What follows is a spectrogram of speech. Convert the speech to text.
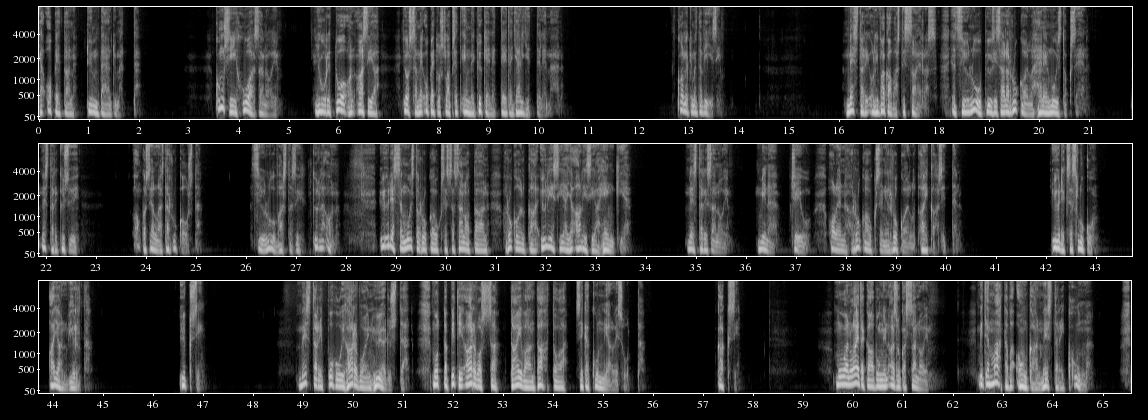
ja opetan tympääntymättä. Kung Si Hua sanoi, juuri tuo on asia, jossa me opetuslapset emme kykene teitä jäljittelemään. 35. Mestari oli vakavasti sairas, ja Tsu Lu pyysi saada rukoilla hänen muistokseen. Mestari kysyi, onko sellaista rukousta? Tsu Lu vastasi, kyllä on. Yhdessä muistorukouksessa sanotaan, rukoilkaa ylisiä ja alisia henkiä. Mestari sanoi, minä, Chiu, olen rukoukseni rukoillut aikaa sitten. Yhdeksäs luku. Ajan virta. Yksi. Mestari puhui harvoin hyödystä, mutta piti arvossa taivaan tahtoa sekä kunniallisuutta. Kaksi. Muuan laitakaupungin asukas sanoi, miten mahtava onkaan mestari Kung.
